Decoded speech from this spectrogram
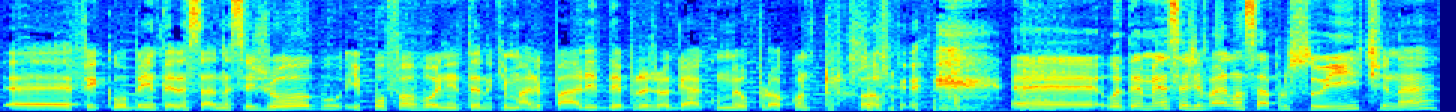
É, ficou bem interessado nesse jogo e por favor Nintendo que Mario Party dê pra jogar com o meu Pro Controller. É, o The Messenger vai lançar pro Switch, né?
